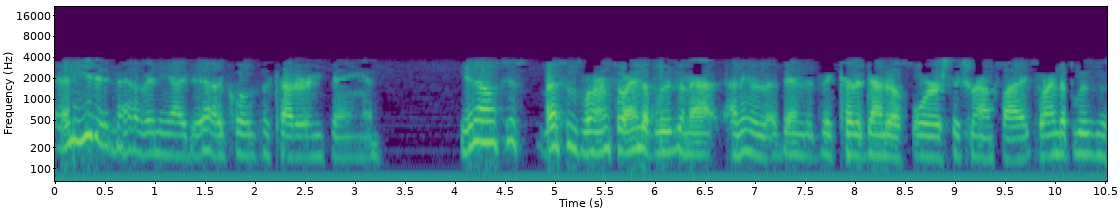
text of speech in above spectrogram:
and he didn't have any idea how to close the cut or anything, and you know, just lessons learned. So I end up losing that. I think it was, then they cut it down to a four or six round fight. So I end up losing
